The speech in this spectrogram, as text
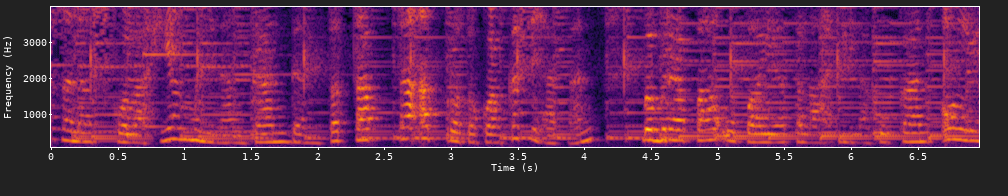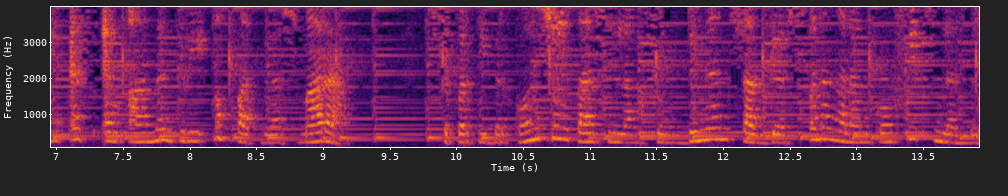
Suasana sekolah yang menyenangkan dan tetap taat protokol kesehatan, beberapa upaya telah dilakukan oleh SMA Negeri 14 Semarang, seperti berkonsultasi langsung dengan Satgas Penanganan COVID-19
